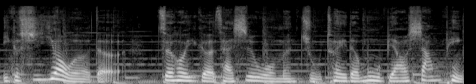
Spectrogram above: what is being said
一个是诱饵的，最后一个才是我们主推的目标商品。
